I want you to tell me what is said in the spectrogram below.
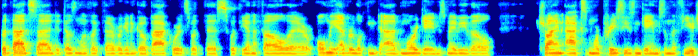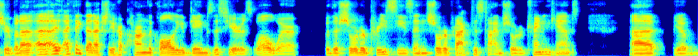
but that said, it doesn't look like they're ever going to go backwards with this. With the NFL, they're only ever looking to add more games. Maybe they'll try and axe more preseason games in the future. But I, I, I think that actually harmed the quality of games this year as well, where with a shorter preseason, shorter practice time, shorter training camps, uh, you know,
